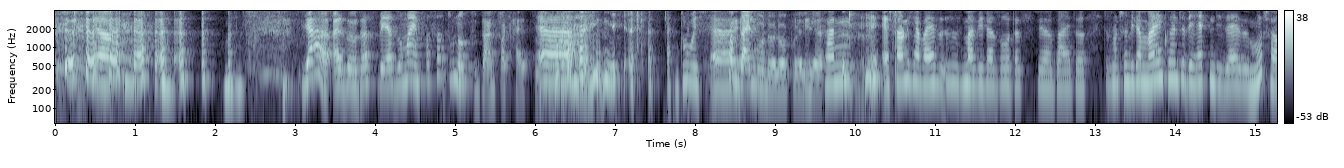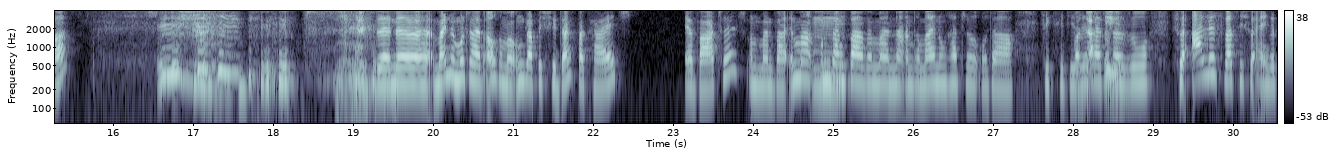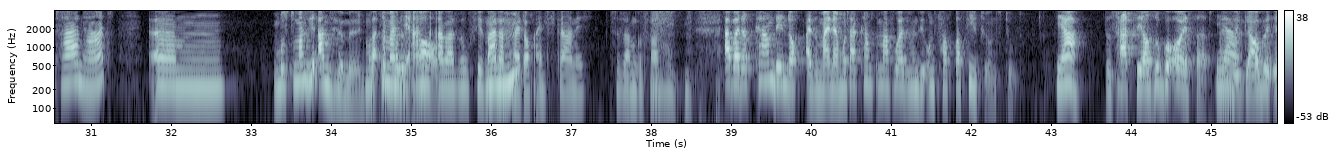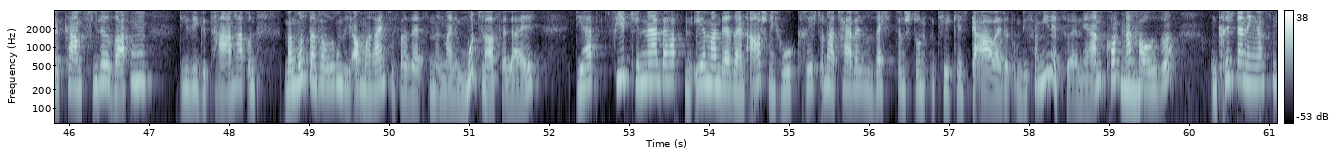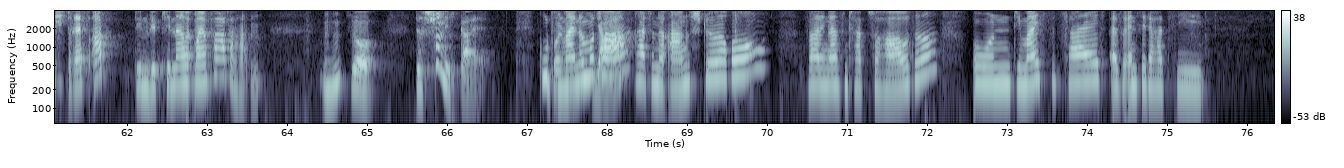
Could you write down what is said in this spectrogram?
Ja. Ja, also das wäre so meins. Was hast du noch zu Dankbarkeit zu sagen? Du, ich, Komm, äh, dein Monolog will ich ich jetzt. kann, äh, erstaunlicherweise ist es mal wieder so, dass wir beide, dass man schon wieder meinen könnte, wir hätten dieselbe Mutter. Denn äh, meine Mutter hat auch immer unglaublich viel Dankbarkeit erwartet und man war immer Mhm. undankbar, wenn man eine andere Meinung hatte oder sie kritisiert hat oder eh. so. Für alles, was sie für einen getan hat, ähm, Musste man sie anhimmeln. musste man sie Frau. Mhm. an, aber so viel war das halt auch eigentlich gar nicht zusammengefasst. Aber das kam denen doch, also meiner Mutter kam es immer vor, als wenn sie unfassbar viel für uns tut. Ja, Das hat sie auch so geäußert. Ja. Also ich glaube, ihr kamen viele Sachen, die sie getan hat. Und man muss dann versuchen, sich auch mal reinzuversetzen in meine Mutter vielleicht. Die hat vier Kinder gehabt, einen Ehemann, der seinen Arsch nicht hochkriegt und hat teilweise 16 Stunden täglich gearbeitet, um die Familie zu ernähren, kommt nach Hause und kriegt dann den ganzen Stress ab, den wir Kinder mit meinem Vater hatten. So, das ist schon nicht geil. Gut, und meine Mutter ja. hatte eine Angststörung, war den ganzen Tag zu Hause und die meiste Zeit, also entweder hat sie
